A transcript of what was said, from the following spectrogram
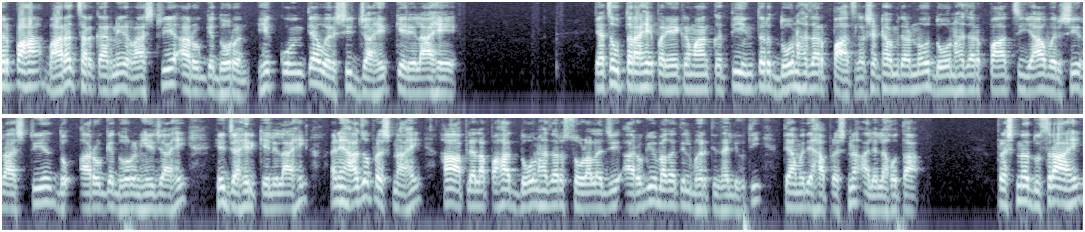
तर पहा भारत सरकारने राष्ट्रीय आरोग्य धोरण हे कोणत्या वर्षी जाहीर केलेलं आहे? याचं उत्तर आहे पर्याय क्रमांक तीन. तर दोन हजार पाच लक्षात ठेवा मित्रांनो दोन हजार पाच या वर्षी राष्ट्रीय धो- आरोग्य धोरण हे जे आहे हे जाहीर केलेलं आहे. आणि हा जो प्रश्न आहे हा आपल्याला पहा दोन हजार सोळाला जी आरोग्य विभागातील भरती झाली होती त्यामध्ये हा प्रश्न आलेला होता. प्रश्न दुसरा आहे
